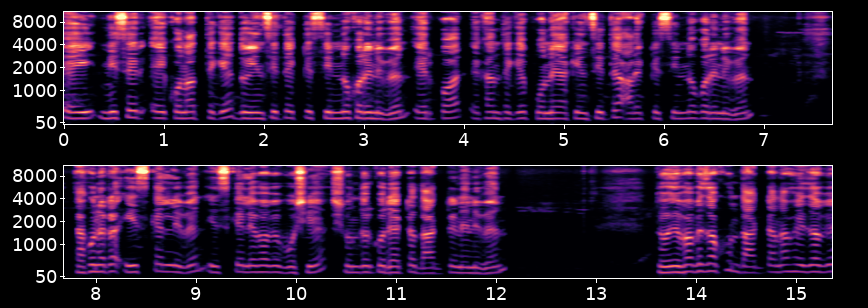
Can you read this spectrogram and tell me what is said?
এই নিচের এই কোনার থেকে দুই ইঞ্চিতে একটি চিহ্ন করে নেবেন। এরপর এখান থেকে পৌনে এক ইঞ্চিতে আরেকটি চিহ্ন করে নেবেন। এখন একটা স্কেল নেবেন। স্কেল এভাবে বসিয়ে সুন্দর করে একটা দাগ টেনে নেবেন। তো এভাবে যখন দাগ টানা হয়ে যাবে,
